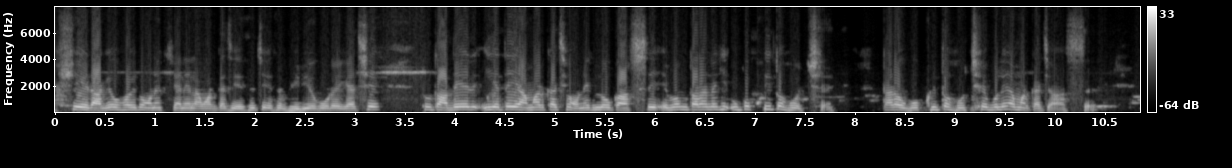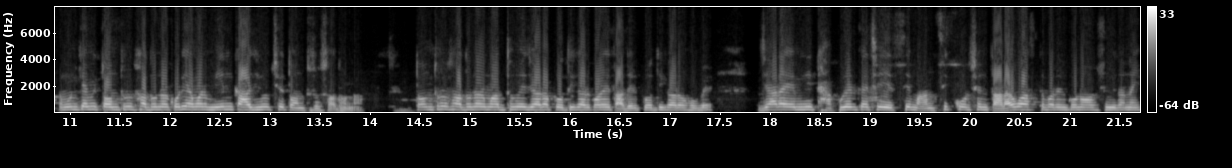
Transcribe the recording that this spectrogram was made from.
আসে এর আগেও হয়তো অনেক চ্যানেল আমার কাছে এসেছে এসে ভিডিও করে গেছে। তো তাদের ইয়েতেই আমার কাছে অনেক লোক আসছে এবং তারা নাকি উপকৃত হচ্ছে। তারা উপকৃত হচ্ছে বলে আমার কাছে আসছে। এমনকি আমি তন্ত্র সাধনা করি আমার মেন কাজ হচ্ছে তন্ত্র সাধনা। তন্ত্র সাধনার মাধ্যমে যারা প্রতিকার করে তাদের প্রতিকারও হবে। যারা এমনি ঠাকুরের কাছে এসে মানসিক করছেন তারাও আসতে পারেন কোনো অসুবিধা নেই।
